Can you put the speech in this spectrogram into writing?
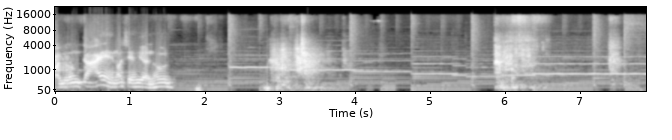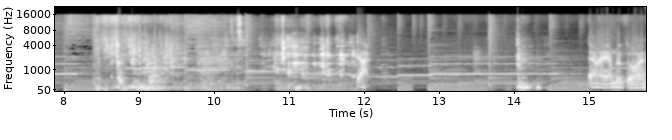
Còn những con cái thì nó sẽ hiền hơn. Chà. em này em được rồi.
